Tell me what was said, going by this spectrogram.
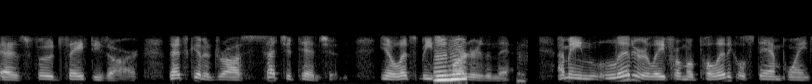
as food safety czar. That's going to draw such attention. You know, let's be mm-hmm. smarter than that. I mean, literally from a political standpoint,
